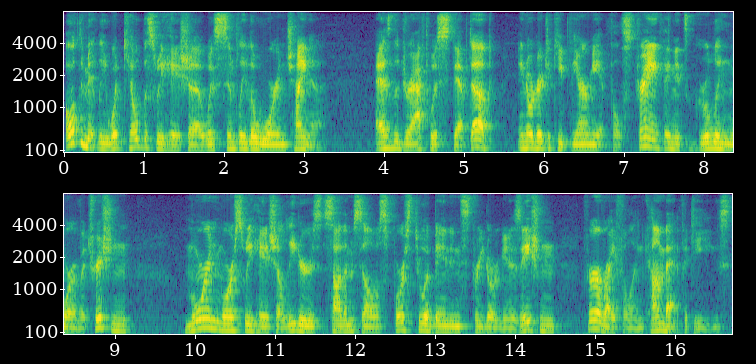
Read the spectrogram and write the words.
Ultimately, what killed the Suiheisha was simply the war in China. As the draft was stepped up, in order to keep the army at full strength in its grueling war of attrition, more and more Suiheisha leaders saw themselves forced to abandon street organization for a rifle and combat fatigues.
